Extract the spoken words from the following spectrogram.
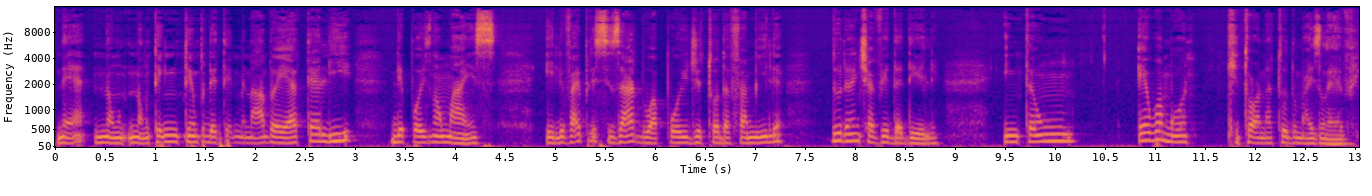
né? Não, não tem um tempo determinado, é até ali, depois não mais. Ele vai precisar do apoio de toda a família durante a vida dele. Então, é o amor que torna tudo mais leve.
